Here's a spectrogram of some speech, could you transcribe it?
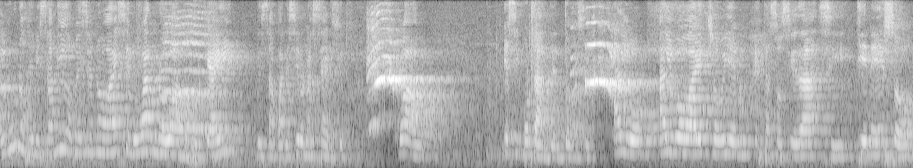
algunos de mis amigos me dicen, no, a ese lugar no vamos, porque ahí desaparecieron a Sergio. ¡Wow! es importante entonces. Algo, algo ha hecho bien esta sociedad si tiene eso,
